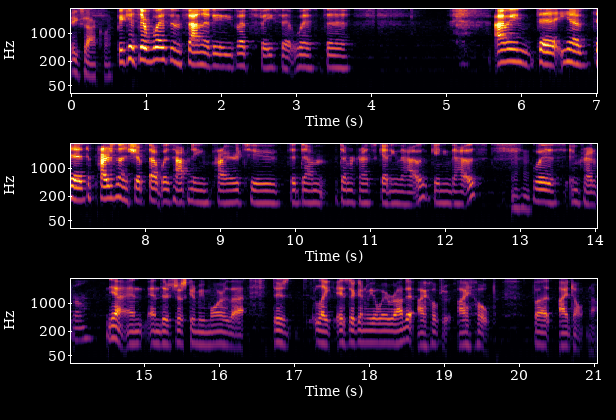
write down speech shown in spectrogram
exactly because there was insanity. Let's face it, with the. I mean the you know the the partisanship that was happening prior to the Dem- Democrats getting the house gaining the house Mm-hmm. was incredible. Yeah, and and there's just gonna be more of that. There's like, is there gonna be a way around it? I hope. I hope, but I don't know,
